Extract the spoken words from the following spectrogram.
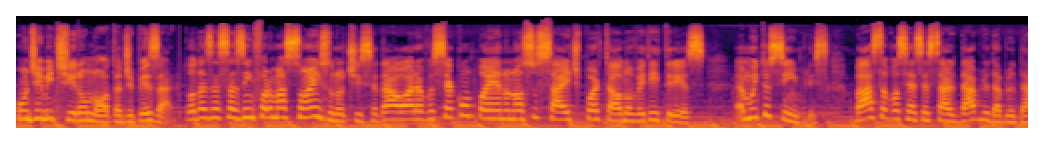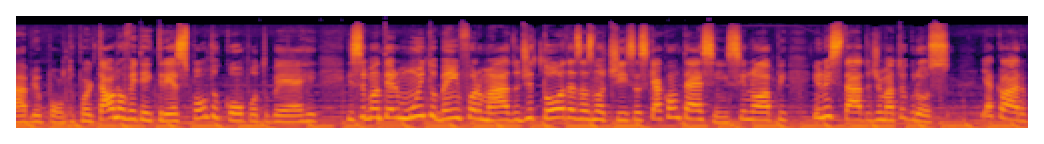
onde emitiram nota de pesar. Todas essas informações no Notícia da Hora você acompanha no nosso site Portal 93. É muito simples, basta você acessar www.portal93.com.br e se manter muito bem informado de todas as notícias que acontecem em Sinop e no estado de Mato Grosso. E é claro,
